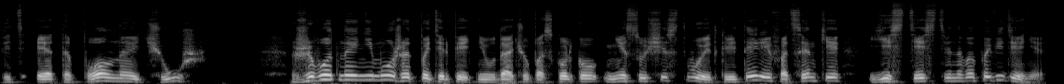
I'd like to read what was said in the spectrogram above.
Ведь это полная чушь. Животное не может потерпеть неудачу, поскольку не существует критериев оценки естественного поведения.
